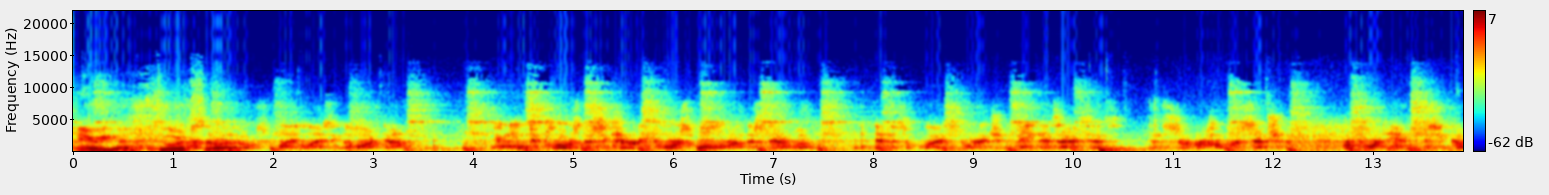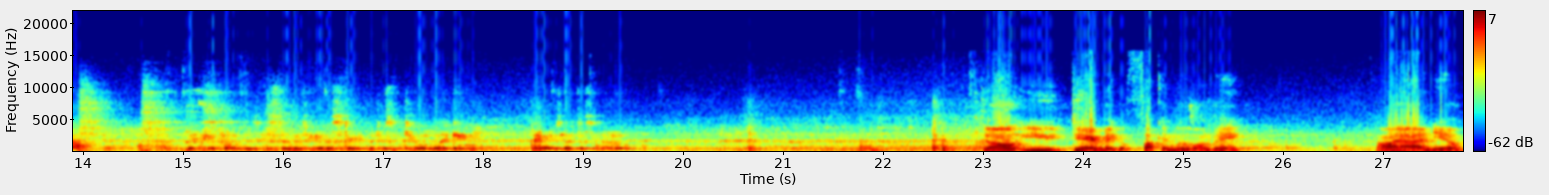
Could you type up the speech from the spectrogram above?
There we go, door select. Uh, Finalizing the lockdown. You need to close the security doors all around the stairwell. Then the supply storage, maintenance access, and server hub reception. Report in as you go. If you find this facility in a state that isn't to your liking, please let us know. Don't you dare make a fucking move on me. Come on, you.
